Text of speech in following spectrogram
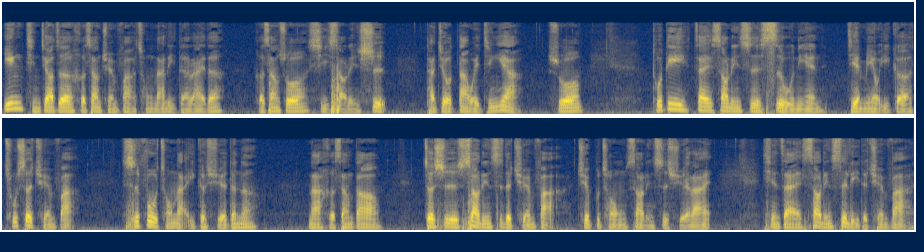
因请教这和尚拳法从哪里得来的，和尚说系少林寺，他就大为惊讶，说：“徒弟在少林寺四五年，见没有一个出色拳法，师父从哪一个学的呢？”那和尚道：“这是少林寺的拳法。”却不从少林寺学来，现在少林寺里的拳法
